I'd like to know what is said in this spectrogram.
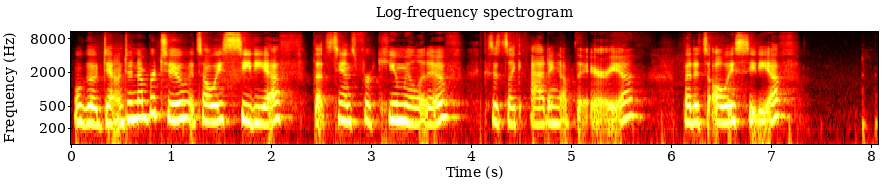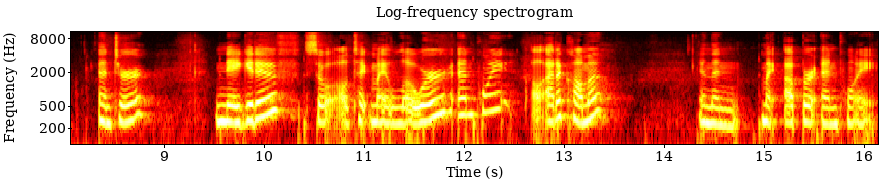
We'll go down to number two. It's always CDF. That stands for cumulative because it's like adding up the area, but it's always CDF. Enter. Negative, so I'll take my lower endpoint, I'll add a comma, and then my upper endpoint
